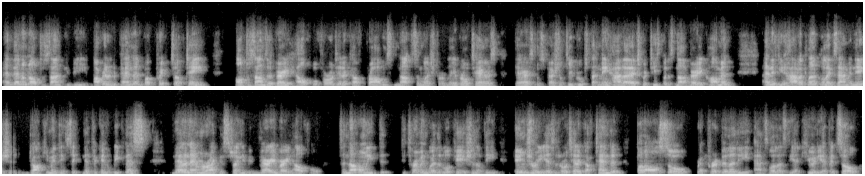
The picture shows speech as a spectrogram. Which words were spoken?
And then an ultrasound can be operator dependent, but quick to obtain. Ultrasounds are very helpful for rotator cuff problems, not so much for labral tears. There are some specialty groups that may have that expertise, but it's not very common. And if you have a clinical examination documenting significant weakness, then an MRI can certainly be very, very helpful to not only de determine where the location of the injury is in the rotator cuff tendon, but also reparability as well as the acuity of it. So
